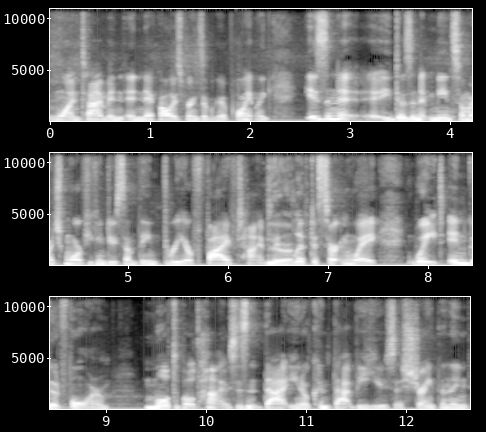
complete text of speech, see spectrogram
one time? And, and Nick always brings up a good point. Like, isn't it? Doesn't it mean so much more if you can do something three or five times? Yeah. Like lift a certain way weight in good form multiple times. Isn't that you know? Couldn't that be used as strength? And then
